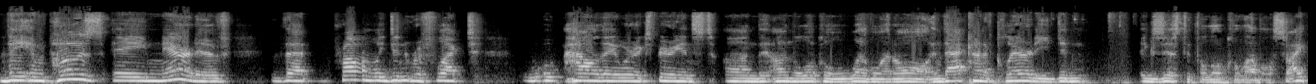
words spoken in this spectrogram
they impose a narrative that probably didn't reflect how they were experienced on the on the local level at all, and that kind of clarity didn't exist at the local level. So I,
